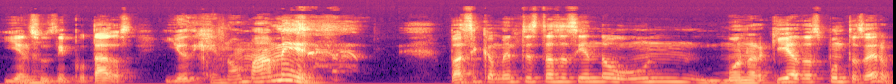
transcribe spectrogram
y en sus diputados. Y yo dije, no mames, básicamente estás haciendo un monarquía 2.0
